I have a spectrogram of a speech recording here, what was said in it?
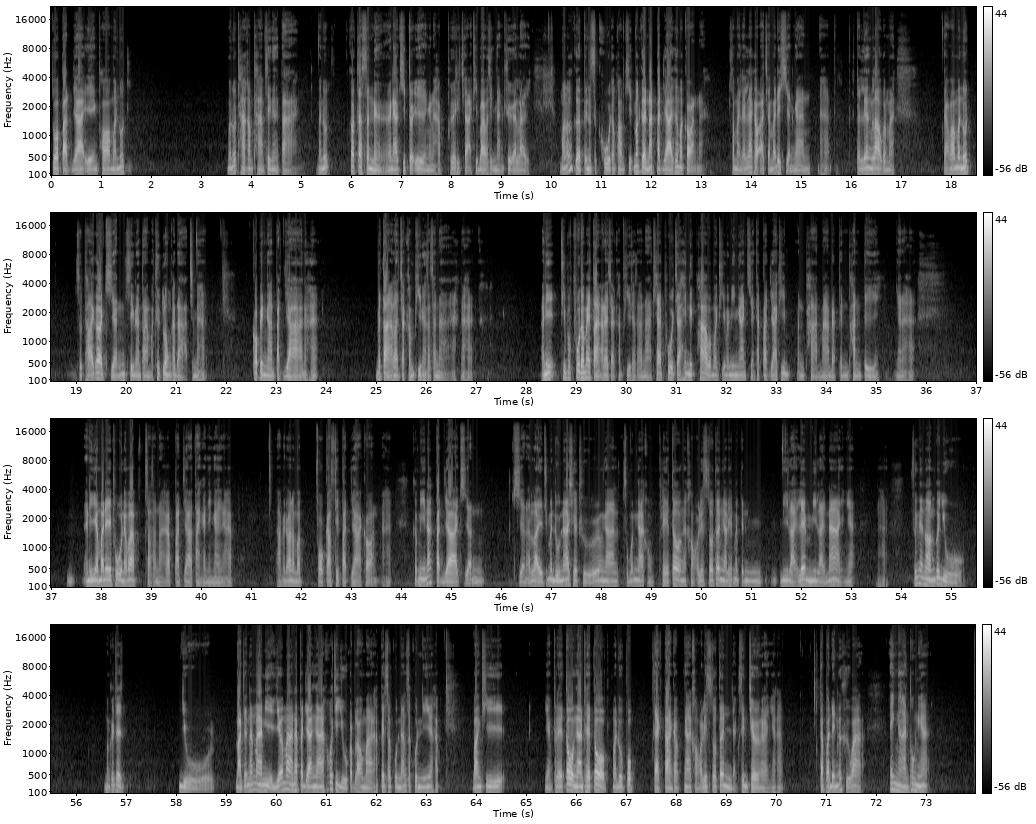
ตัวปรัชญาเองพอมนุษย์ มนุษย์ถามคำถามสิ่งต่างๆ มนุษย์ก็จะเสนอแนวคิดตัวเองนะครับ เพื่อที่จะอธิบายว่าสิ่งนั้นคืออะไร มันก็เกิดเป็นสกูทางความคิด มันเกิดนักปรัชญาขึ้นมาก่อนนะสมัยแรกๆเขาอาจจะไม่ได้เขียนงานนะฮะเป็นเรื่องเล่ากันมา แต่ว่ามนุษย์สุดท้ายก็เขียนสิ่งต่างๆบันทึกลงกระดาษใช่ไหมฮะก็เป็นงานปรัชญานะฮะไม่ต่างอะไรจากคัมภีร์ทางศาสนานะฮะ อันนี้ที่พูดว่าไม่ต่างอะไรจากคัมภีร์ศาสนา แค่พูดจะให้นึกภาพว่าบางทีมันมีงานเขียนทางปรัชญาที่มันผ่านมาแบบเป็นพันปีเนี่ยนะฮะอันนี้ยังไม่ได้พูดนะว่าศาสนากับปรัชญาต่างกันยังไงนะครับเอาเป็นว่าเรามาโฟกัสที่ปรัชญาก่อนนะฮะก็มีนักปรัชญาเขียนเขียนอะไรที่มันดูน่าเชื่อถืองานสมมติงานของเพลโตงานของอริสโตเติลงานที่มันเป็นมีหลายเล่มมีหลายหน้าอย่างเงี้ยนะฮะซึ่งแน่นอนมันก็อยู่ มันก็จะ อยู่หลังจากนั้นมามีอีกเยอะมากนะปัญญางานเขาก็จะอยู่กับเรามานะครับเป็นสกุลนั้นสกุลนี้นะครับ บางทีอย่างเพลโตงานเพลโตมาดูปุ๊บแตกต่างกับงานของอริสโตเติลอย่างสิ้นเชิงอะไรเงี้ยครับ แต่ประเด็นก็คือว่าไอ้งานพวกเนี้ย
